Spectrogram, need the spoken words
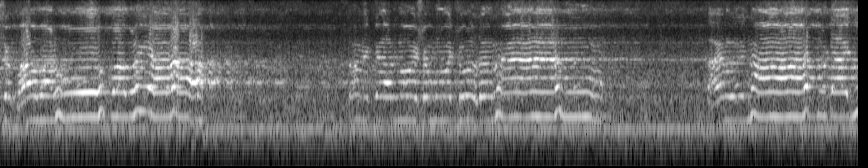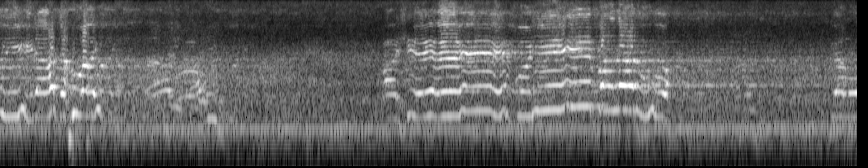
દાડા સભાવાળું પાવળિયા ત્રણ ચાર નો સમો છો તારું ના તુડાની રાત હોય પાસે કોણી પલાળું કેવો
